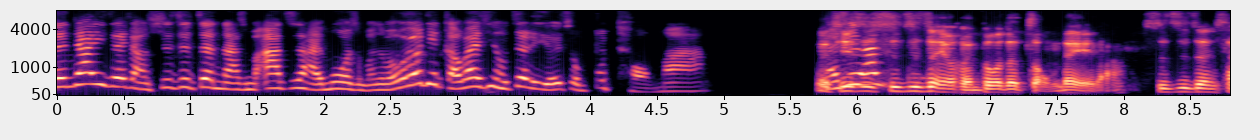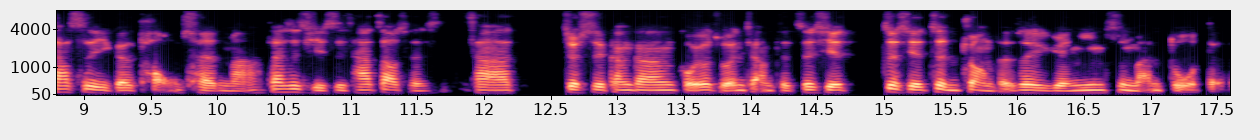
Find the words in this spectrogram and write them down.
人家一直在讲失智症啊，什么阿兹海默什么什么，我有点搞不太清楚，这里有一种不同吗？其实失智症有很多的种类啦，失智症它是一个统称嘛，但是其实它造成它就是刚刚国佑主任讲的这些。这些症状的这个原因是蛮多的，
